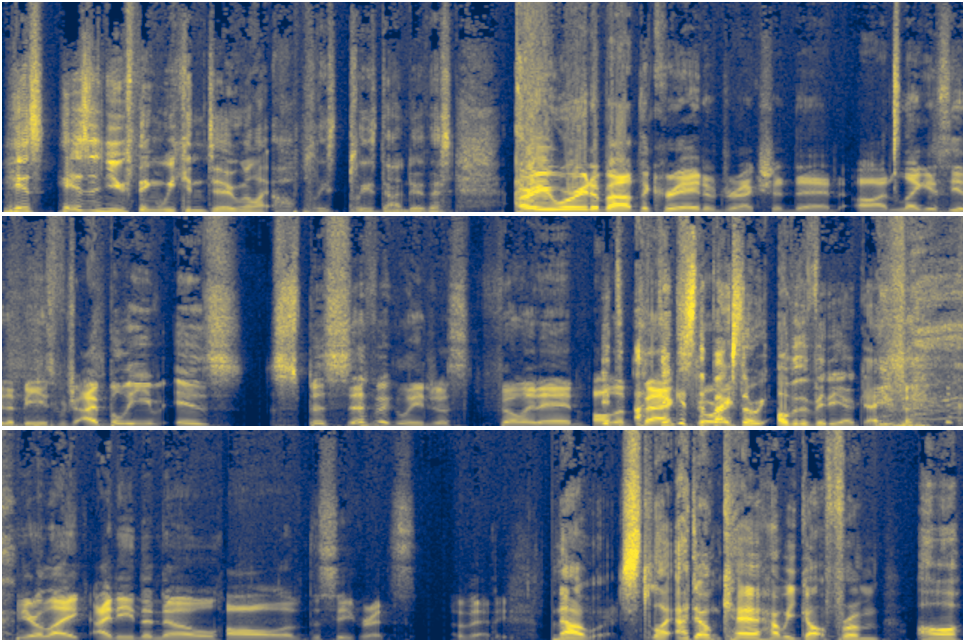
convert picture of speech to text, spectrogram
"Here's here's a new thing we can do." we're like, "Oh, please, please don't do this." Are you worried about the creative direction then on Legacy of the Beast, which I believe is specifically just filling in all the It's- backstory? I think it's the backstory of the video game. You're like, I need to know all of the secrets. Of Eddie. No, like I don't care how he got from oh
